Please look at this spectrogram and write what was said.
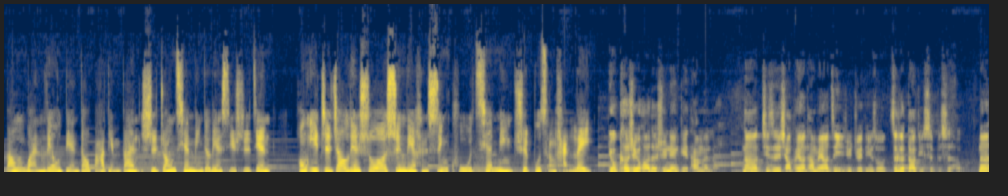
傍晚六点到八点半是庄签名的练习时间。洪义志教练说，训练很辛苦，签名却不曾喊累。有科学化的训练给他们了，那其实小朋友他们要自己去决定说这个到底适不适合。那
